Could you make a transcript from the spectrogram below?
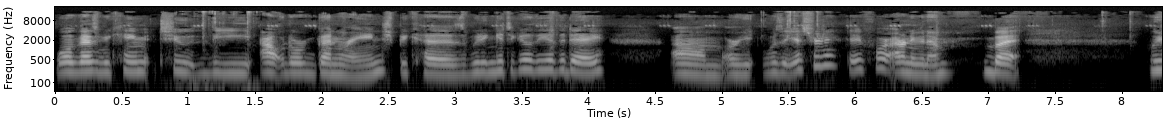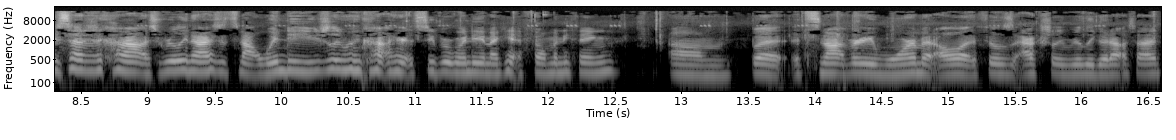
Well, guys, we came to the outdoor gun range because we didn't get to go the other day um, or was it yesterday, day before? I don't even know. But we decided to come out. It's really nice. It's not windy. Usually when we come out here, it's super windy and I can't film anything. Um, but it's not very warm at all. It feels actually really good outside.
